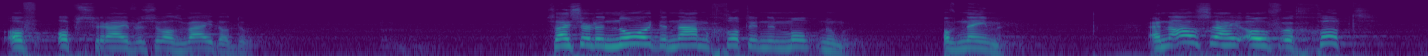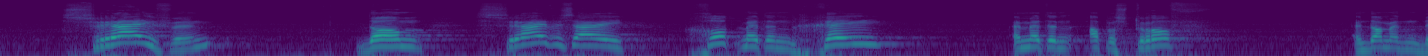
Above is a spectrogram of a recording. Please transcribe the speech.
of opschrijven zoals wij dat doen. Zij zullen nooit de naam God in hun mond noemen of nemen. En als zij over God schrijven, dan schrijven zij God met een G en met een apostrof en dan met een D.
